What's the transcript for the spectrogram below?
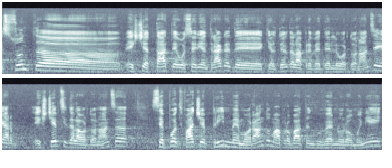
Sunt uh, exceptate o serie întreagă de cheltuieli de la prevederile ordonanței, iar excepții de la ordonanță se pot face prin memorandum aprobat în Guvernul României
